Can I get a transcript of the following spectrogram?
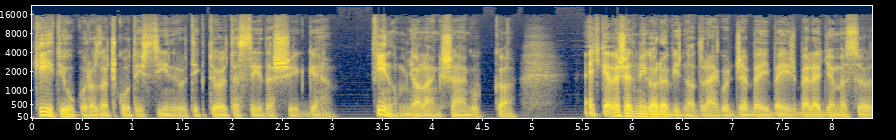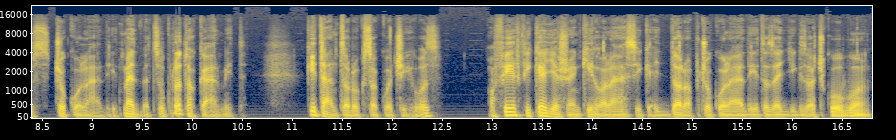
Két jókor az acskót is színültig töltesz szédességgel, finom nyalánkságokkal, egy keveset még a rövid nadrágot zsebeibe is belegyömöszölsz, csokoládét, medvecukrot, akármit. Kitáncorogsz a kocsihoz. A férfi kegyesen kihalászik egy darab csokoládét az egyik zacskóból,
